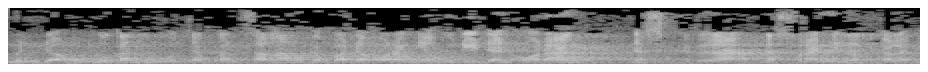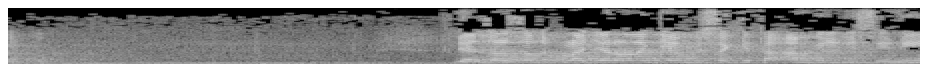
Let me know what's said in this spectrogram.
mendahulukan mengucapkan salam kepada orang Yahudi dan orang Nasrani tatkala itu. Dan salah satu pelajaran lagi yang bisa kita ambil di sini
